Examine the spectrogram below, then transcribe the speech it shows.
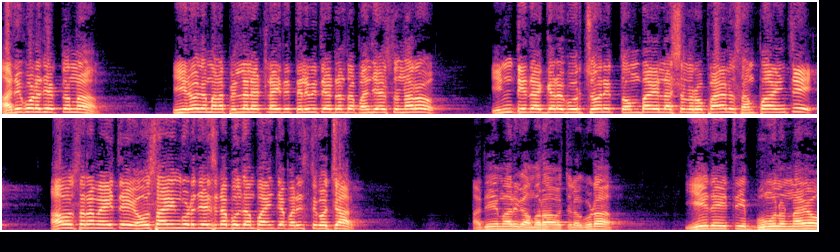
అది కూడా చెప్తున్నా. ఈరోజు మన పిల్లలు ఎట్లయితే తెలివితేటలతో పనిచేస్తున్నారో ఇంటి దగ్గర కూర్చొని తొంభై లక్షల రూపాయలు సంపాదించి అవసరమైతే వ్యవసాయం కూడా చేసి డబ్బులు సంపాదించే పరిస్థితికి వచ్చారు. అదే మారిగా అమరావతిలో కూడా ఏదైతే భూములు ఉన్నాయో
